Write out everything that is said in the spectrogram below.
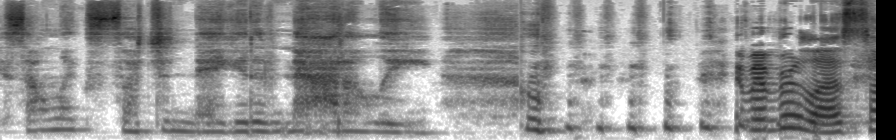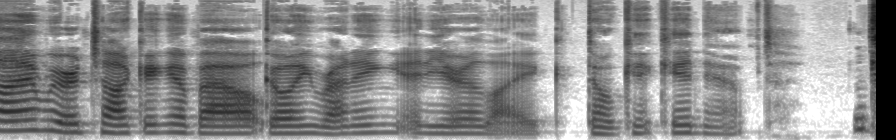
I sound like such a negative Natalie. Remember last time we were talking about going running and you're like, don't get kidnapped.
